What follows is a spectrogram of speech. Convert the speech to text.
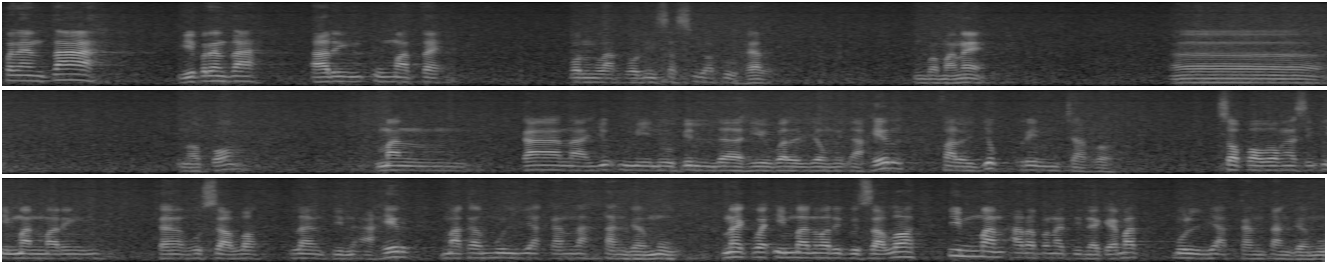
perintah, ini perintah. Aring umat kon nglakoni sesuatu hal umpamane eh napa man kana yu'minu billahi wal yaumil akhir fal yukrim jarrah. Sapa wong ngasih iman maring kang Gusti Allah lan dina akhir maka muliakanlah tanggamu. Nek wa iman maring Gusti Allah iman arepana dina kiamat muliakan tanggamu.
